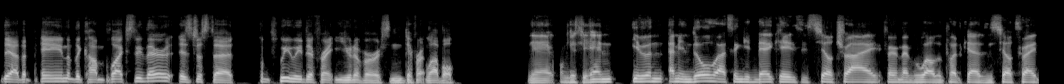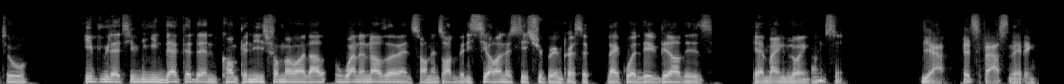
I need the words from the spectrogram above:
yeah, the pain of the complexity there is just a completely different universe and different level. Yeah, completely. And even, I mean, though I think in that case, he still try, if I remember well, the podcast, he still try to keep relatively independent companies from one another and so on and so on. But it's still honestly super impressive. Like what they build is, yeah, mind blowing, honestly. Yeah, it's fascinating.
